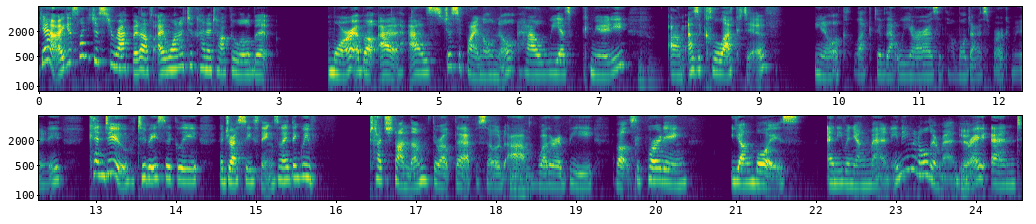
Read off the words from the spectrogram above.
yeah, I guess like just to wrap it up, I wanted to kind of talk a little bit more about uh, as just a final note how we as a community, um, as a collective, you know, a collective that we are as a Tamil diaspora community can do to basically address these things, and I think we've touched on them throughout the episode, um, whether it be about supporting young boys and even young men and even older men, Yeah. right? And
